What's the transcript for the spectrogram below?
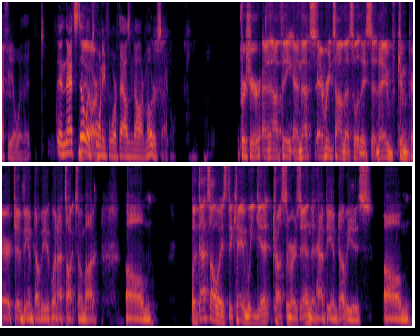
I feel with it, and that's still They a twenty four thousand dollar motorcycle. For sure. And I think, and that's every time that's what they said. They compare it to BMW when I talk to them about it. Um, but that's always the case. We get customers in that have BMWs. Um,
